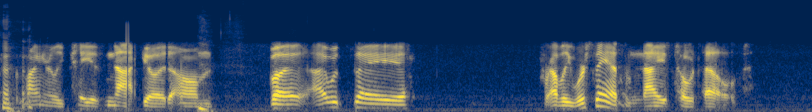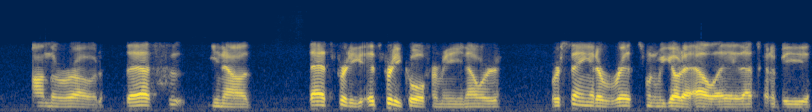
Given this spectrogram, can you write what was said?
the minor league pay is not good. Um, but I would say probably we're staying at some nice hotels on the road. That's you know that's pretty it's pretty cool for me. You know we're we're staying at a Ritz when we go to LA. That's going to be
